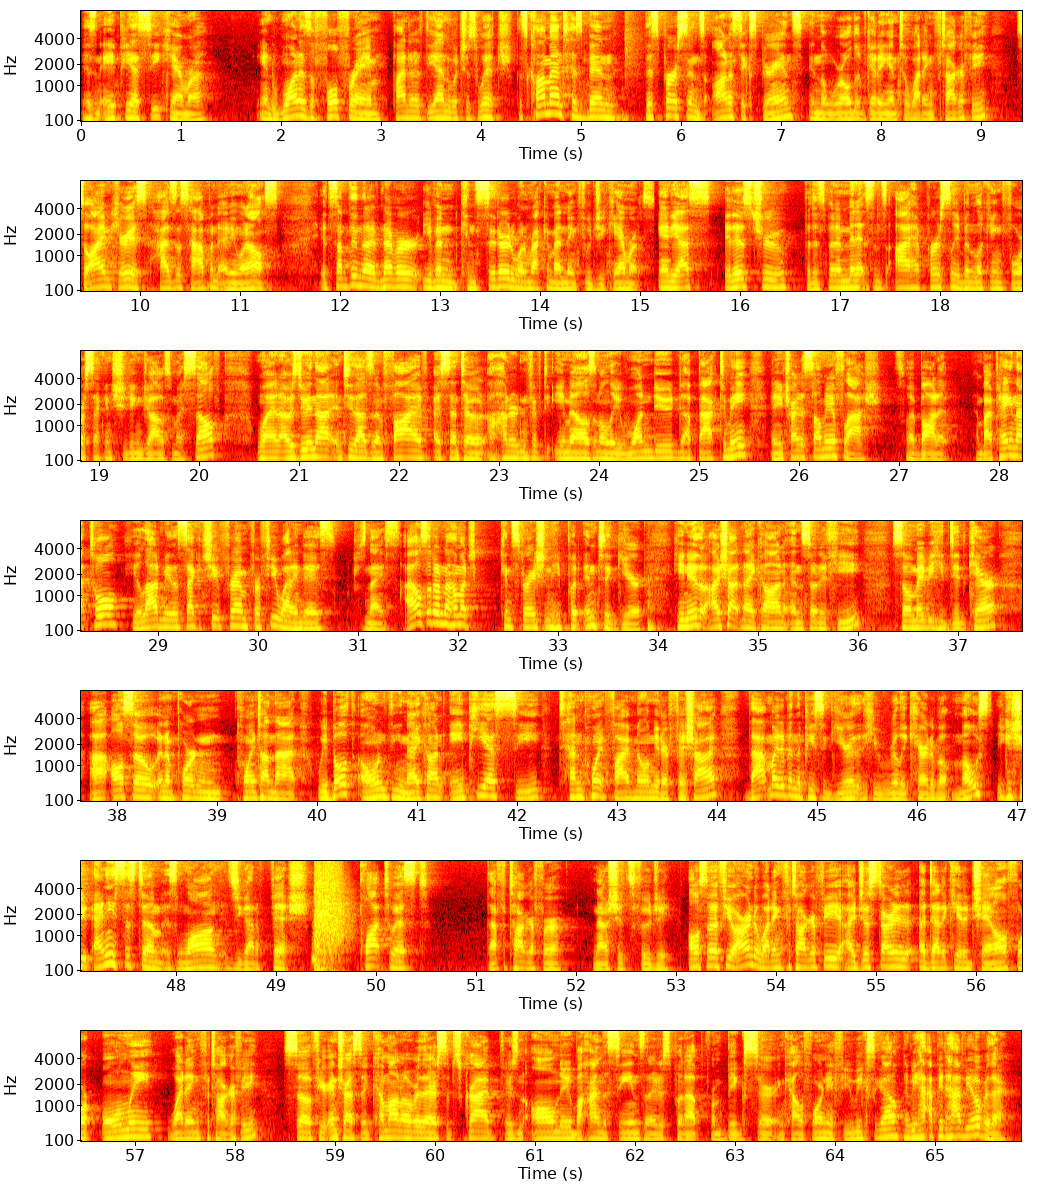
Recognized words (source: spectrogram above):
is an APS-C camera and one is a full frame. Find out at the end which is which. This comment has been this person's honest experience in the world of getting into wedding photography. So I'm curious, has this happened to anyone else? It's something that I've never even considered when recommending Fuji cameras. And yes, it is true that it's been a minute since I have personally been looking for second shooting jobs myself. When I was doing that in 2005, I sent out 150 emails and only one dude got back to me and he tried to sell me a flash. So I bought it. And by paying that toll, he allowed me the second shoot for him for a few wedding days was nice. I also don't know how much consideration he put into gear. He knew that I shot Nikon, and so did he. So maybe he did care. Uh, also, an important point on that: we both owned the Nikon APS-C 10.5 millimeter fisheye. That might have been the piece of gear that he really cared about most. You can shoot any system as long as you got a fish. Plot twist: that photographer now shoots Fuji. Also, if you are into wedding photography, I just started a dedicated channel for only wedding photography. So if you're interested, come on over there, subscribe. There's an all new behind the scenes that I just put up from Big Sur in California a few weeks ago. I'd be happy to have you over there.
